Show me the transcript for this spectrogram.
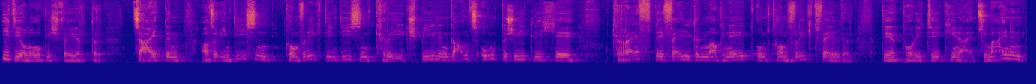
ideologisch verirrter Zeiten. Also in diesen Konflikt, in diesen Krieg spielen ganz unterschiedliche Kräftefelder, Magnet- und Konfliktfelder der Politik hinein. Zum einen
